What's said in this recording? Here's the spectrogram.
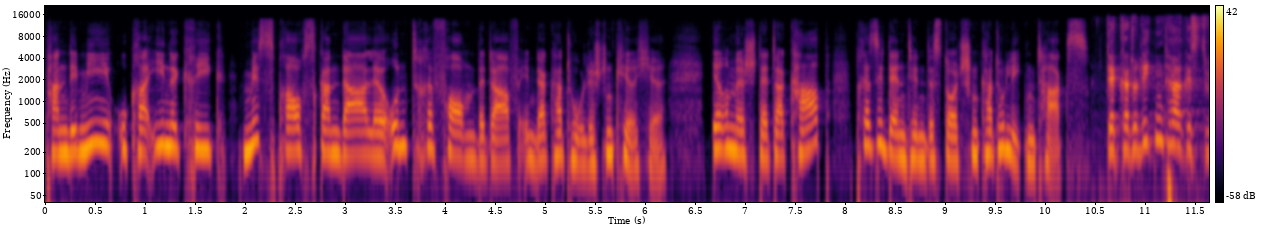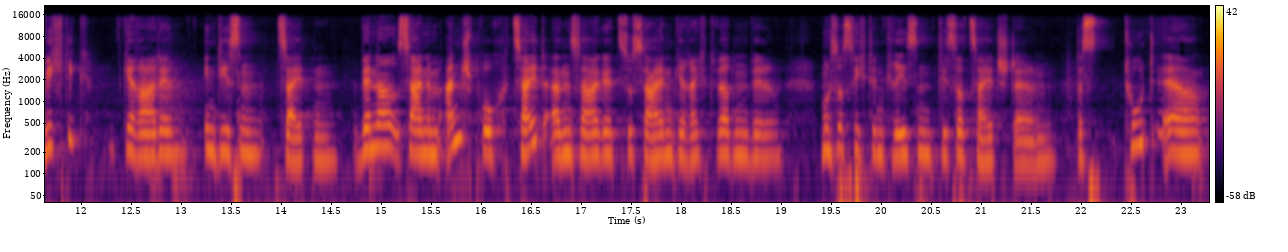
Pandemie, Ukraine-Krieg, Missbrauchsskandale und Reformbedarf in der katholischen Kirche. Irme Stetter-Karp, Präsidentin des Deutschen Katholikentags. Der Katholikentag ist wichtig, gerade in diesen Zeiten. Wenn er seinem Anspruch, Zeitansage zu sein, gerecht werden will, muss er sich den Krisen dieser Zeit stellen. Das tut er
